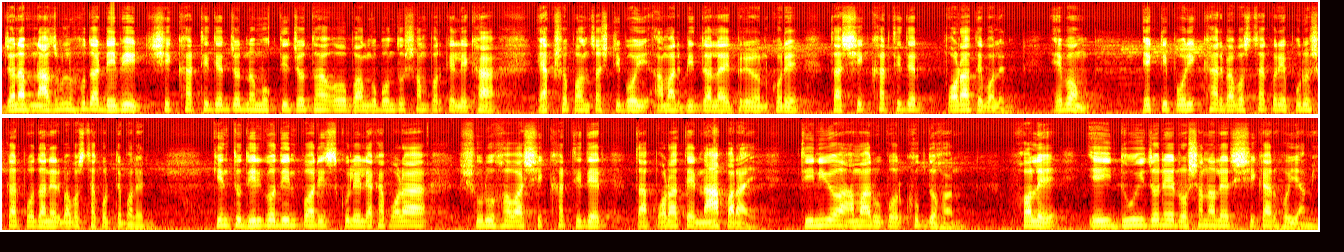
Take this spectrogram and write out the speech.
জনাব নাজমুল হুদা ডেভিড, শিক্ষার্থীদের জন্য মুক্তিযোদ্ধা ও বঙ্গবন্ধু সম্পর্কে লেখা একশো পঞ্চাশটি বই আমার বিদ্যালয়ে প্রেরণ করে তা শিক্ষার্থীদের পড়াতে বলেন এবং একটি পরীক্ষার ব্যবস্থা করে পুরস্কার প্রদানের ব্যবস্থা করতে বলেন। কিন্তু দীর্ঘদিন পর স্কুলে লেখাপড়া শুরু হওয়া শিক্ষার্থীদের তা পড়াতে না পারায় তিনিও আমার উপর ক্ষুব্ধ হন। ফলে এই দুইজনের রোশানলের শিকার হই আমি।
